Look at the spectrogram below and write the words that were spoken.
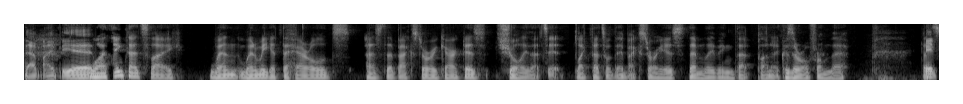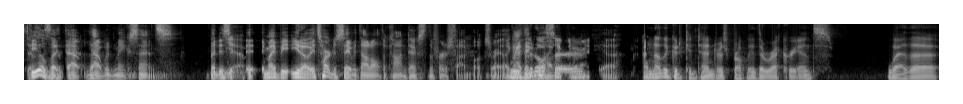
That might be it. Well, I think that's like when when we get the heralds as the backstory characters, surely that's it. Like that's what their backstory is: them leaving that planet because they're all from there. That's it feels like that that would make sense, but is yeah. it, it? might be. You know, it's hard to say without all the context of the first five books, right? Like we I think we'll also, have Another good contender is probably the Recreants, where the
